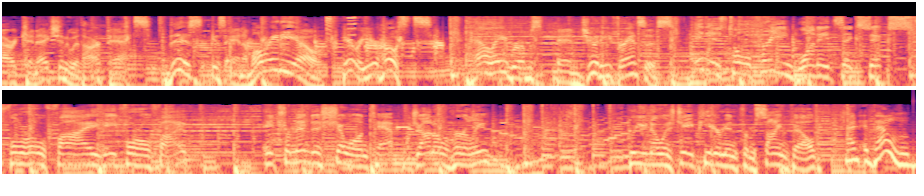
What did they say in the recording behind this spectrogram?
our connection with our pets. This is Animal Radio. Here are your hosts, Hal Abrams and Judy Francis. It is toll free, 1 405 8405. A tremendous show on tap. John O'Hurley, who you know as J. Peterman from Seinfeld. And that'll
